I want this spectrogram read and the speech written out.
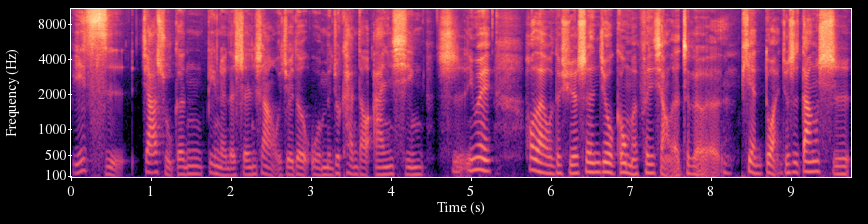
彼此家属跟病人的身上，我觉得我们就看到安心，是因为后来我的学生就跟我们分享了这个片段，就是当时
